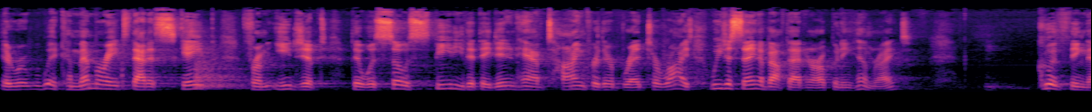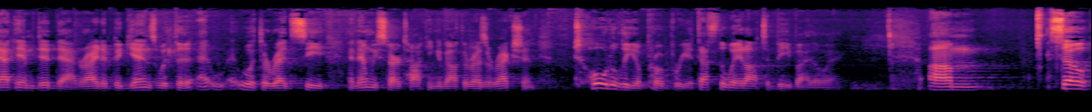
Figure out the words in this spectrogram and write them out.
It, it, commemorates that escape from Egypt that was so speedy that they didn't have time for their bread to rise. We just sang about that in our opening hymn, right? Good thing that hymn did that, right? It begins with the, with the Red Sea, and then we start talking about the resurrection. Totally appropriate. That's the way it ought to be, by the way. Um, so,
